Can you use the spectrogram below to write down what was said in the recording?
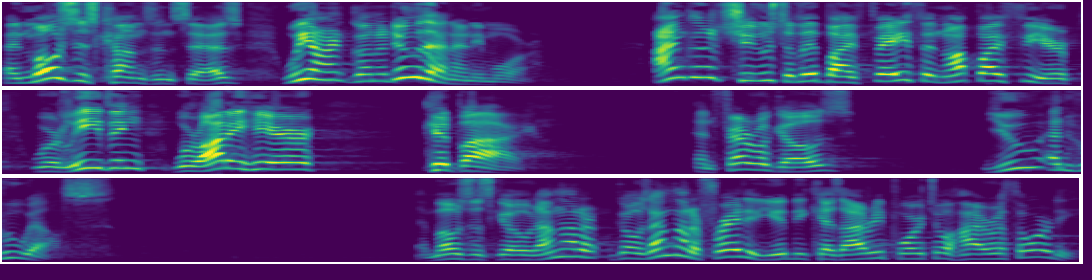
And Moses comes and says, we aren't going to do that anymore. I'm going to choose to live by faith and not by fear. We're leaving. We're out of here. Goodbye. And Pharaoh goes, you and who else? And Moses goes I'm, not, goes, I'm not afraid of you because I report to a higher authority.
